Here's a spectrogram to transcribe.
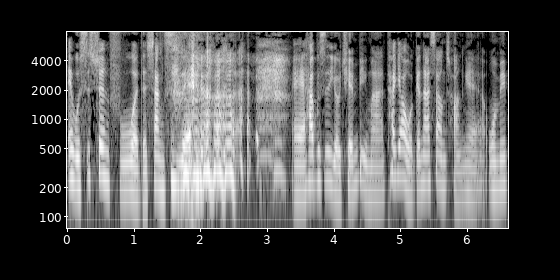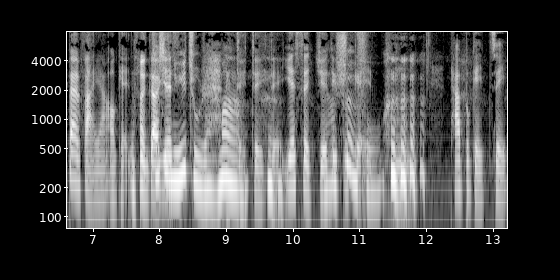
哎，我是顺服我的上司哎，哎，他不是有权柄吗？他要我跟他上床哎，我没办法呀。OK，那你知道是女主人嘛？对对对，约瑟 绝对不给，嗯，他不给罪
